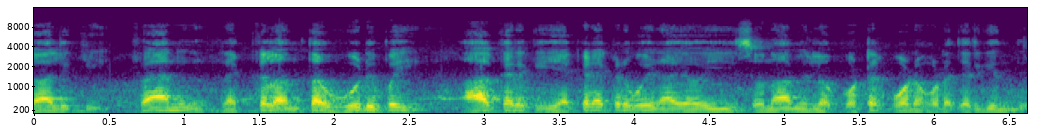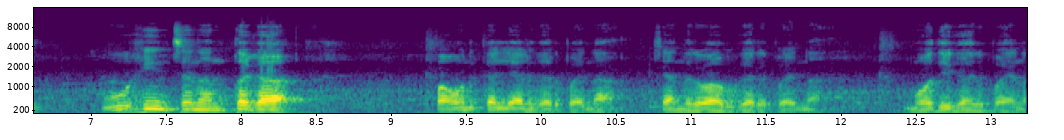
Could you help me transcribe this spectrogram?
గాలికి ఫ్యాన్ రెక్కలంతా ఊడిపోయి ఆఖరికి ఎక్కడెక్కడ పోయినాయో ఈ సునామీలో కొట్టకపోవడం కూడా జరిగింది. ఊహించినంతగా పవన్ కళ్యాణ్ గారి పైన చంద్రబాబు గారి పైన మోదీ గారి పైన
